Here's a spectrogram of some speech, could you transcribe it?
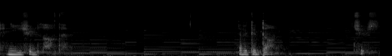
and you should love them. Have a good day. Cheers.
